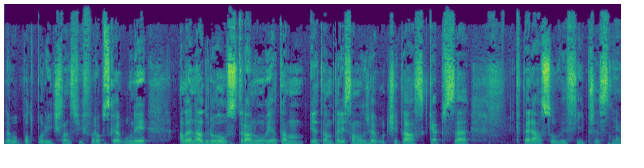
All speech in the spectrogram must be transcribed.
nebo podporují členství v Evropské unii, ale na druhou stranu je tam, je tam tedy samozřejmě určitá skepse, která souvisí přesně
